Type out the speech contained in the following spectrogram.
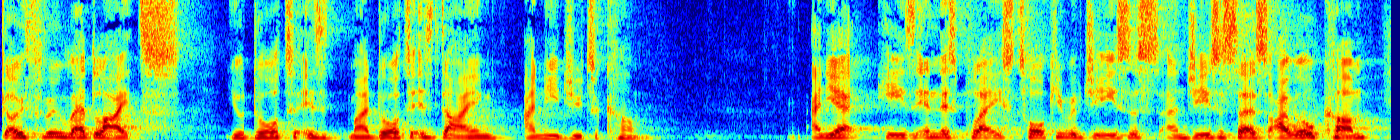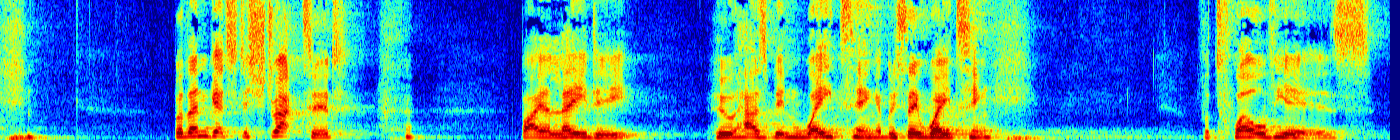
go through red lights your daughter is, my daughter is dying. I need you to come. And yet he's in this place talking with Jesus, and Jesus says, I will come. but then gets distracted by a lady who has been waiting, everybody say waiting, for 12 years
